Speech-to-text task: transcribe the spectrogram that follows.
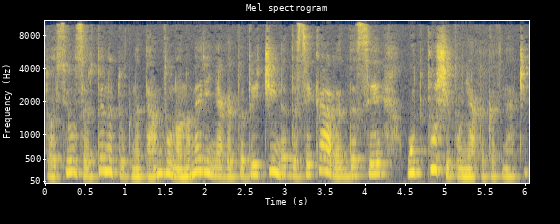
Той се озърта на тук на там, но намери някаква причина да се кара, да се отпуши по някакъв начин.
